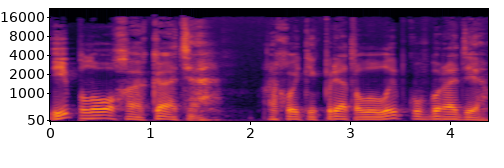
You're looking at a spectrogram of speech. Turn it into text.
И плохо, Катя. Охотник прятал улыбку в бороде.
